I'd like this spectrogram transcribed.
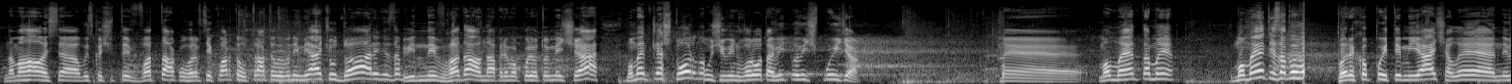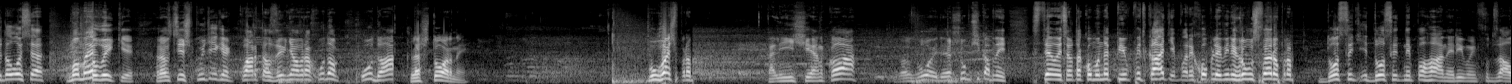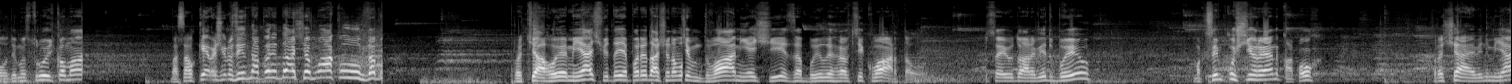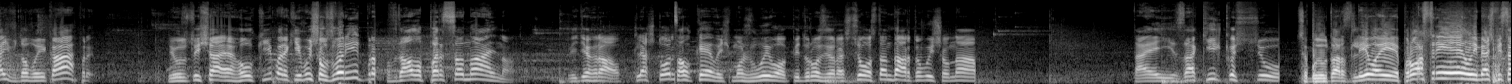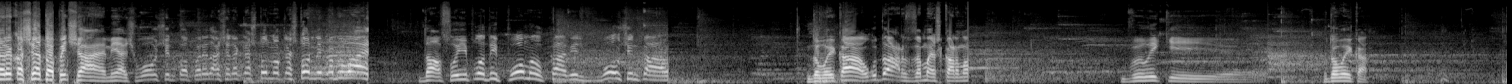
Намагалися вискочити в атаку гравці кварталу. Втратили вони м'яч. Удар. і Він не вгадав напрямок польоту м'яча. Момент для шторну. Влучив він ворота. Відповідь Шпитяк. Е, Моментами. В моменті забиває. Перехопити м'яч, але не вдалося. Момент великий. Гравці Шпитяк, як квартал зрівняв рахунок. Удар. Кляшторний. Пугач про Калініченко. Розгойдує Шубчика. Стелиться в такому напівпідкаті. Перехоплює він ігрову сферу. Досить і досить непоганий рівень футзалу. Демонструють команду. Басалкевич розрізна передача. Макух. Заб... Протягує м'яч, віддає передачу. на. Два м'ячі забили гравці кварталу. Цей удар відбив. Максим Кушніренко. Макух. Втрачає він м'яч. Вдовика. Його зустрічає голкіпер, який вийшов з воріт. Вдало персонально відіграв. Кляштор Салкевич, можливо, під розіграш цього стандарту вийшов на. Та й за кількістю. Це буде удар з лівої. Простріл! І м'яч після рикошету опечає м'яч. Вовченко. Передача на Кляшторну. Кляштор не пробиває. Дав свої плоди. Помилка від Вовченка. Вдовика. Удар за меж карно. Великий. е, Вдовика.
